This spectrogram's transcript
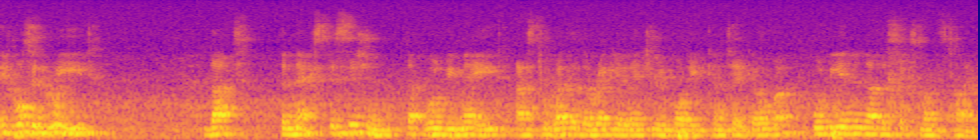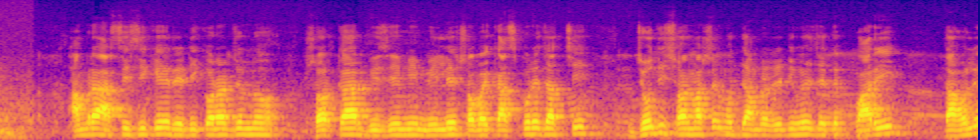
It was agreed that the next decision that will be made as to whether the regulatory body can take over will be in another six months' time. আমরা আরসিসিকে রেডি করার জন্য সরকার, বিজেএমই মিলে সবাই কাজ করে যাচ্ছি। যদি ছয় মাসের মধ্যে আমরা রেডি হয়ে যেতে পারি, তাহলে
